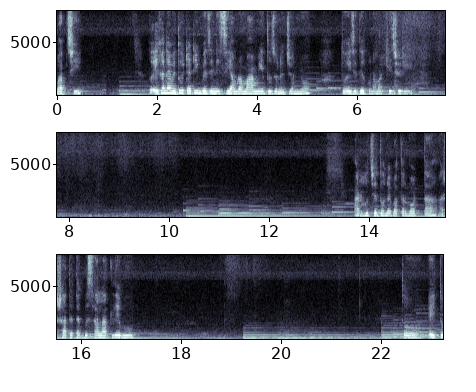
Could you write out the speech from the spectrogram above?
ভাবছি। তো এখানে আমি দুইটা ডিম ভেজে নিচ্ছি আমরা মা, মেয়ে দুজনের জন্য। তো এই যে দেখুন আমার খিচুড়ি। আর হচ্ছে ধনে পাতার ভর্তা, আর সাথে থাকবে সালাদ, লেবু। এই তো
